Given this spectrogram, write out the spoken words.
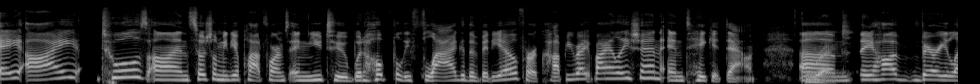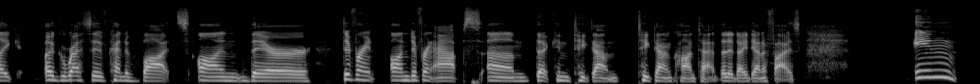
AI tools on social media platforms and YouTube would hopefully flag the video for a copyright violation and take it down. Um, right. They have very like aggressive kind of bots on their different on different apps um, that can take down take down content that it identifies. In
